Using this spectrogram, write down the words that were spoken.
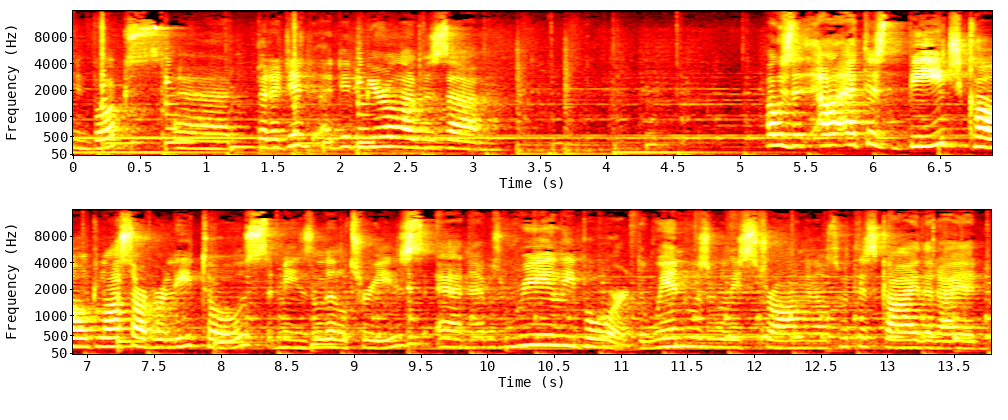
in books, uh, but I did I did a mural. I was um, I was at, uh, this beach called Los Arbolitos. It means little trees, and I was really bored. The wind was really strong, and I was with this guy that I had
